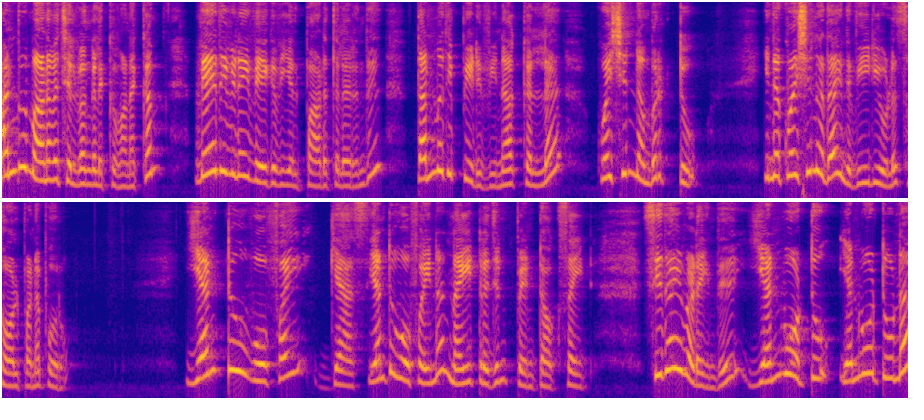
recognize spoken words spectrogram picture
அன்பு மாணவ செல்வங்களுக்கு வணக்கம். வேதிவினை வேகவியல் பாடத்திலிருந்து தன்மதிப்பீடு வினாக்கல்ல கொஷின் நம்பர் டூ இந்த கொஷினை தான் இந்த வீடியோவில் சால்வ் பண்ண போகிறோம் N two O five gas N two O five nitrogen pentoxide சிதைவடைந்து N O two N O டூனா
